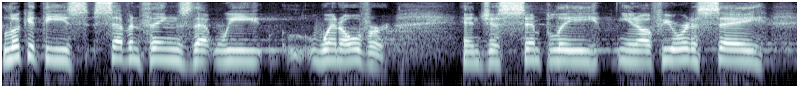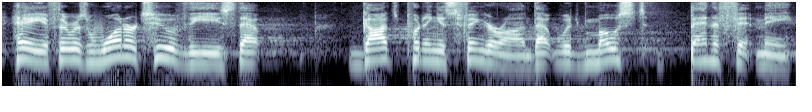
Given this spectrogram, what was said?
look at these seven things that we went over. And just simply, you know, if you were to say, hey, if there was one or two of these that God's putting his finger on that would most benefit me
